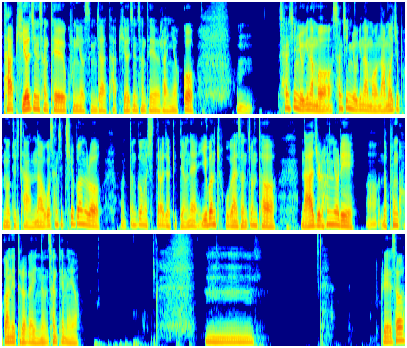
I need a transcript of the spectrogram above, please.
다 비어진 상태의 궁이었습니다. 다 비어진 상태의 라인이었고 음, 산신욕이나 뭐 산신욕이나 뭐 나머지 번호들이 다 안 나오고 산신 7번으로 어, 뜬금없이 떨어졌기 때문에 이번 주 구간에서는 좀더 나아줄 확률이 어, 높은 구간에 들어가 있는 상태네요. 음, 그래서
